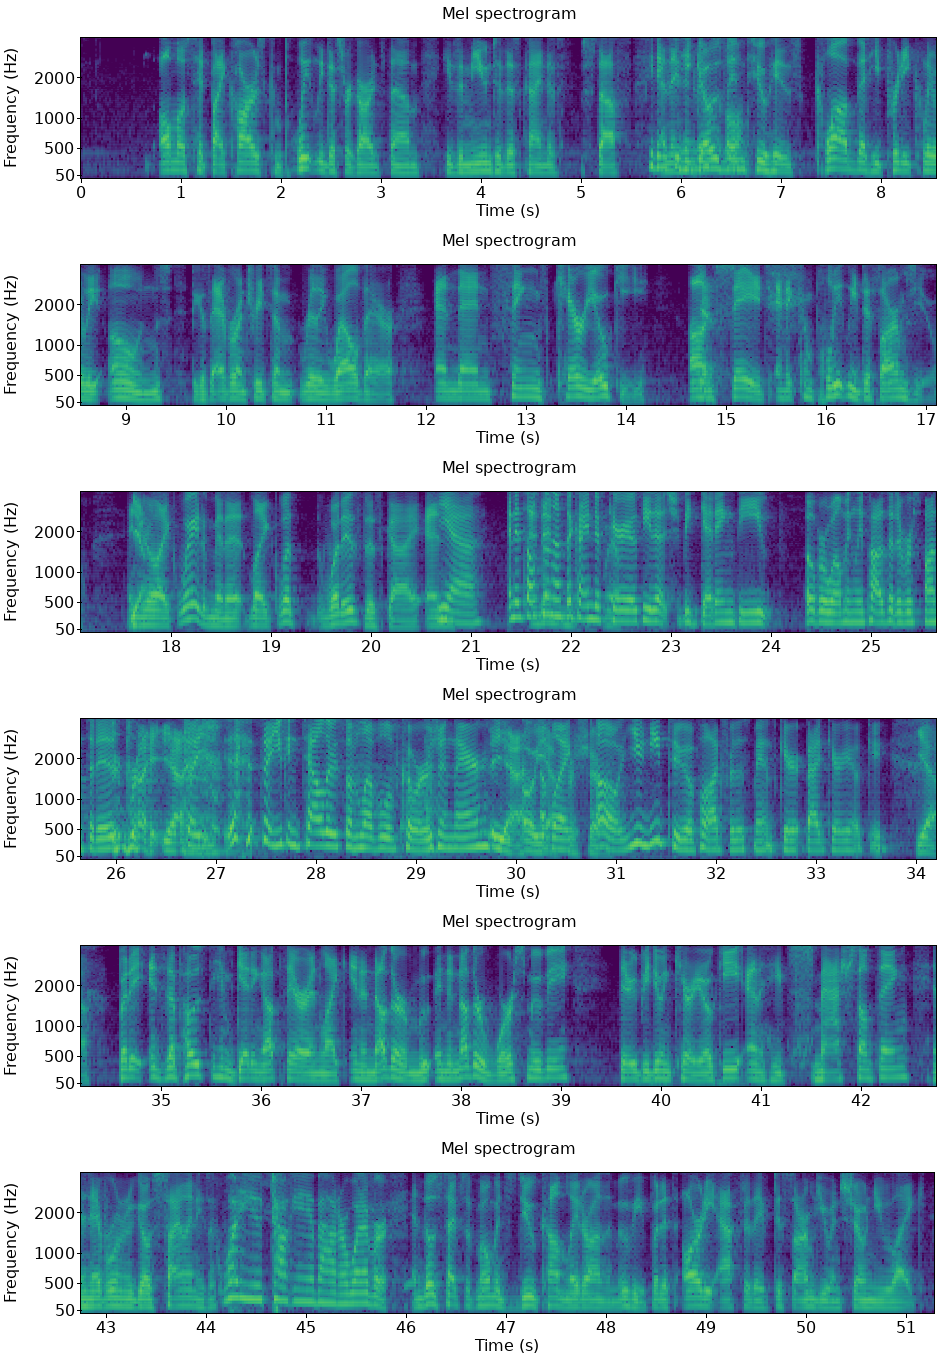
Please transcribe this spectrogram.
almost hit by cars, completely disregards them. He's immune to this kind of stuff. He thinks and then he's he goes into his club that he pretty clearly owns because everyone treats him really well there, and then sings karaoke on Yes. stage, and it completely disarms you. And Yeah. you're like, wait a minute, like what? What is this guy? And Yeah. And it's also then- not the kind of yeah. karaoke that should be getting the overwhelmingly positive response it is. Right, yeah. So, so you can tell there's some level of coercion there. yeah. oh yeah, of like, for sure. oh, you need to applaud for this man's car- bad karaoke. Yeah, but it, it's opposed to him getting up there and like in another mo- in another worse movie, they would be doing karaoke and he'd smash something and then everyone would go silent. He's like, "What are you talking about?" or whatever. And those types of moments do come later on in the movie, but it's already after they've disarmed you and shown you like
